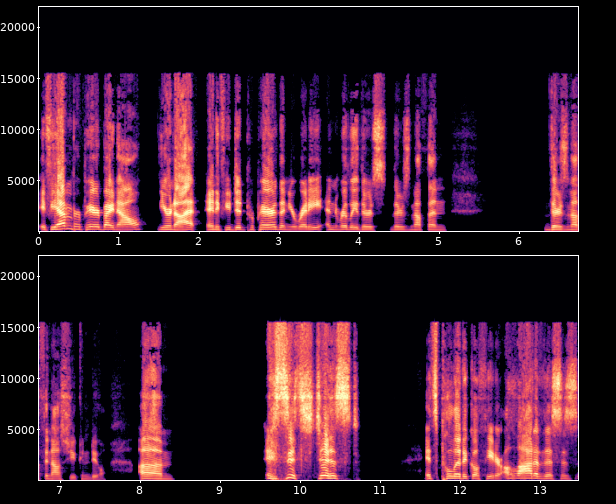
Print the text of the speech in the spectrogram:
if you haven't prepared by now, you're not. And if you did prepare, then you're ready. And really there's there's nothing there's nothing else you can do. Um it's it's just it's political theater. A lot of this is,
